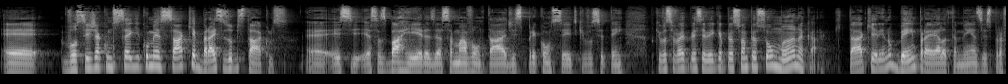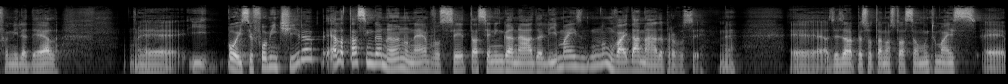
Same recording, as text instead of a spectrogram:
é, você já consegue começar a quebrar esses obstáculos. É, esse, essas barreiras, essa má vontade, esse preconceito que você tem. Porque você vai perceber que a pessoa é uma pessoa humana, cara, que tá querendo bem para ela também, às vezes para a família dela. É, e, pô, e se for mentira, ela tá se enganando, né? Você tá sendo enganado ali, mas não vai dar nada para você, né? É, às vezes a pessoa tá numa situação muito mais. É,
